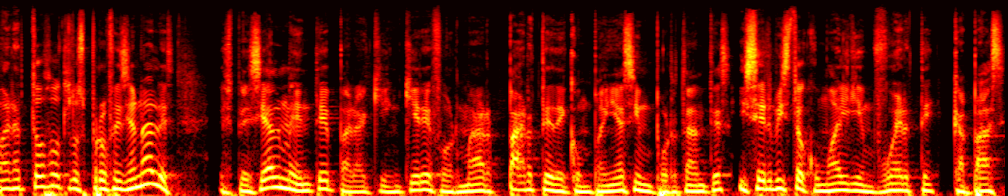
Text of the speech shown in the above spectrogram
para todos los profesionales, especialmente para quien quiere formar parte de compañías importantes y ser visto como alguien fuerte, capaz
